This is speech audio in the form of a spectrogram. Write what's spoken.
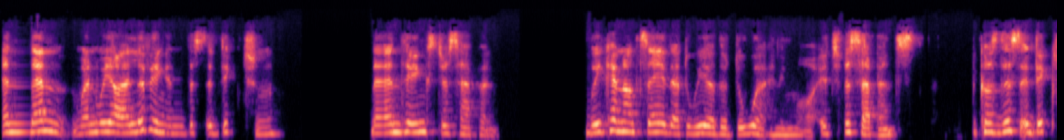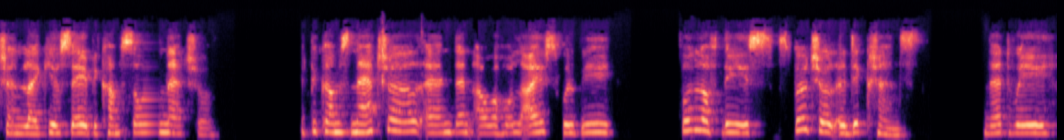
And then when we are living in this addiction, then things just happen. We cannot say that we are the doer anymore. It just happens. Because this addiction, like you say, becomes so natural. It becomes natural, and then our whole lives will be full of these spiritual addictions that we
